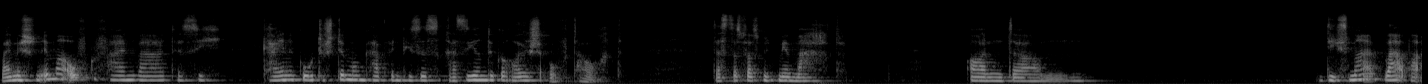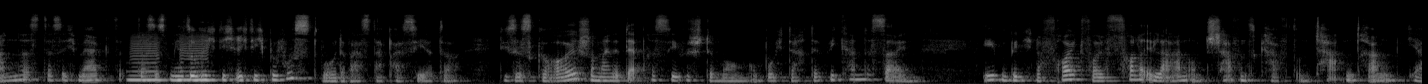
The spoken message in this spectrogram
weil mir schon immer aufgefallen war, dass ich keine gute Stimmung habe, wenn dieses rasierende Geräusch auftaucht. Dass das was mit mir macht. Und ähm, diesmal war aber anders, dass ich merkte, dass es mir so mhm. richtig, richtig bewusst wurde, was da passierte dieses Geräusch und meine depressive Stimmung, und wo ich dachte, wie kann das sein? Eben bin ich noch freudvoll, voller Elan und Schaffenskraft und Tatendrang hier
